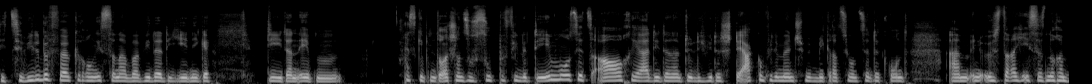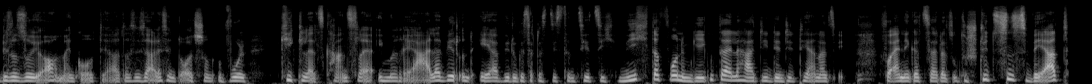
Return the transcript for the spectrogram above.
die Zivilbevölkerung ist dann aber wieder diejenige, die dann eben es gibt in Deutschland so super viele Demos jetzt auch, ja, die dann natürlich wieder stärken für die Menschen mit Migrationshintergrund. Ähm, in Österreich ist das noch ein bisschen so, ja, mein Gott, ja, das ist alles in Deutschland, obwohl Kickl als Kanzler ja immer realer wird und er, wie du gesagt hast, distanziert sich nicht davon. Im Gegenteil, er hat die Identitären als, vor einiger Zeit als unterstützenswert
